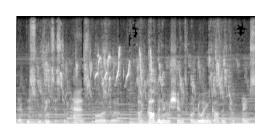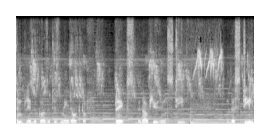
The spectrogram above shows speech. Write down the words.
that this roofing system has for uh, our carbon emissions, for lowering carbon footprint, simply because it is made out of bricks without using steel. The steel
